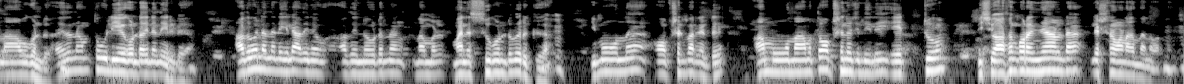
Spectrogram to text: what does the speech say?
നാവ് കൊണ്ട് അതായത് നമ്മൾ തൂലിയെ കൊണ്ട് അതിനെ നേരിടുക. അതുപോലെ എന്നുണ്ടെങ്കിൽ അതിന് അതിനോട് നമ്മൾ മനസ്സുകൊണ്ട് വെറുക്കുക. ഈ മൂന്ന് ഓപ്ഷൻ പറഞ്ഞിട്ട് ആ മൂന്നാമത്തെ ഓപ്ഷൻ എന്ന് വെച്ചിട്ടുണ്ടെങ്കിൽ ഏറ്റവും വിശ്വാസം കുറഞ്ഞ ആളുടെ ലക്ഷണമാണ് എന്നാണ് പറഞ്ഞത്.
